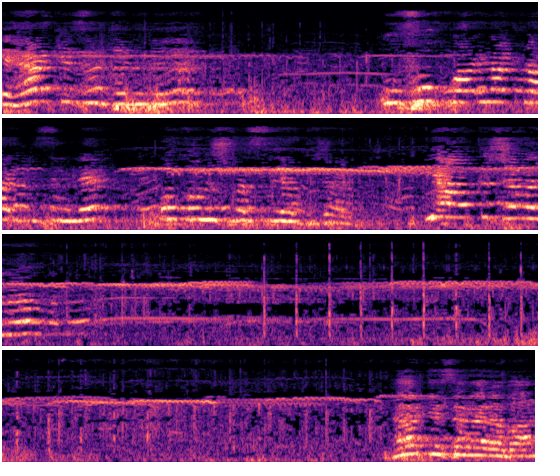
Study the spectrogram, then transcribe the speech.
Türkiye'deki herkesin tanıdığı Ufuk Bayraktar bizimle o konuşmasını yapacak. Bir alkış alalım. Herkese merhaba.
